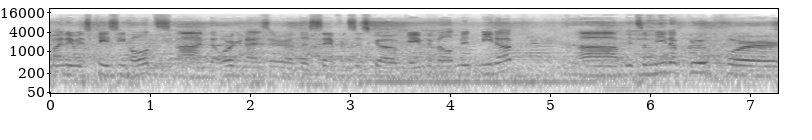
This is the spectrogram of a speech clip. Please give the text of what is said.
my name is Casey Holtz. I'm the organizer of the San Francisco Game Development Meetup. Um, it's a meetup group for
